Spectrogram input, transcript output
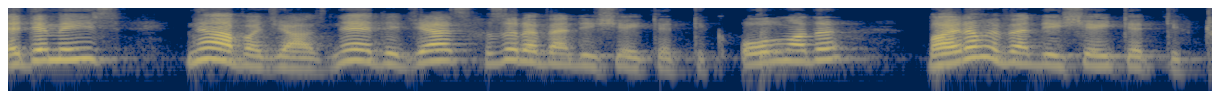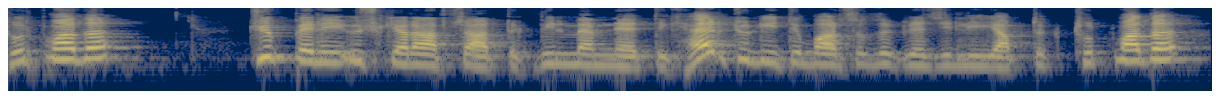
edemeyiz. Ne yapacağız, ne edeceğiz? Hızır Efendi'yi şehit ettik. Olmadı. Bayram Efendi'yi şehit ettik. Tutmadı. Cübbeli'yi üç kere hapse attık, bilmem ne ettik. Her türlü itibarsızlık, rezilliği yaptık. Tutmadı.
